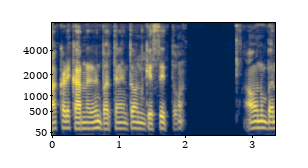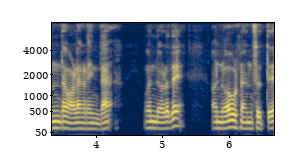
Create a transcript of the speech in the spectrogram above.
ಆ ಕಡೆ ಕಾರ್ನರಿಂದ ಬರ್ತಾನೆ ಅಂತ ಒಂದು ಗೆಸ್ ಇತ್ತು. ಅವನು ಬಂದ ಒಳಗಡೆಯಿಂದ ಒಂದು ಹೊಡೆದೆ ಅವ್ನು ನೋವುಟ್ಟು ಅನಿಸುತ್ತೆ.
